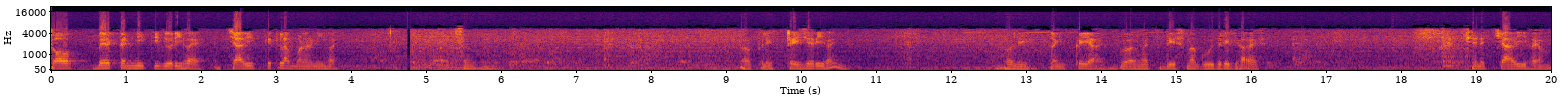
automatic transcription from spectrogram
સો બે ટનની તિજોરી હોય, ચાવી કેટલા મણની હોય? પેલી ટ્રેઝરી હોય ને? ઓલી અહીં કયા હવે તો દેશમાં ગોદરેજ આવે છે. એને ચાવી હોય આમ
